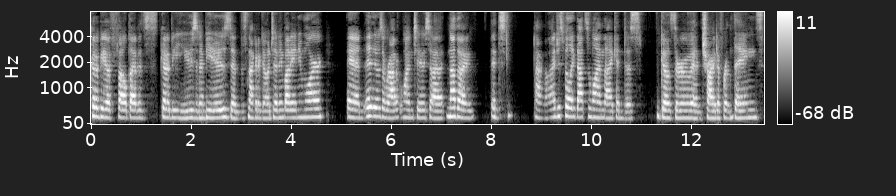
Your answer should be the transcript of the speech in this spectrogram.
gonna be a felt that it's gonna be used and abused and it's not gonna go to anybody anymore. And it, it was a rabbit one too, so not that I it's I don't know, I just feel like that's one that I can just go through and try different things.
